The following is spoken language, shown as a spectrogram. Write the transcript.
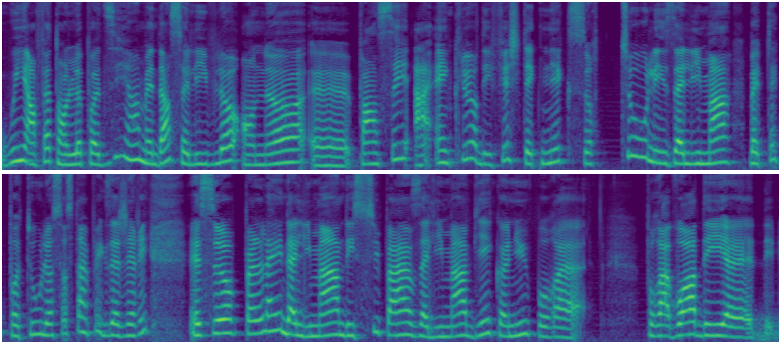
Oui, en fait, on ne l'a pas dit, hein, mais dans ce livre-là, on a euh, pensé à inclure des fiches techniques sur tous les aliments, ben peut-être pas tout, là, ça c'est un peu exagéré, mais sur plein d'aliments, des super aliments bien connus pour euh, pour avoir euh, des,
